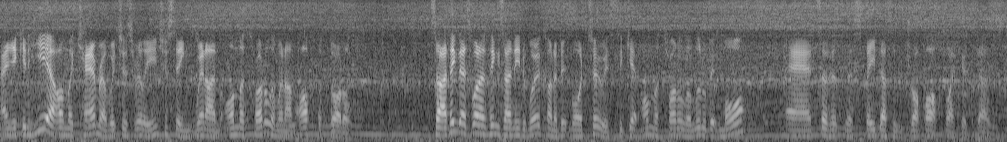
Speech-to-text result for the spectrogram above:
And you can hear on the camera, which is really interesting, when I'm on the throttle and when I'm off the throttle. So I think that's one of the things I need to work on a bit more too, is to get on the throttle a little bit more, and so that the speed doesn't drop off like it does.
